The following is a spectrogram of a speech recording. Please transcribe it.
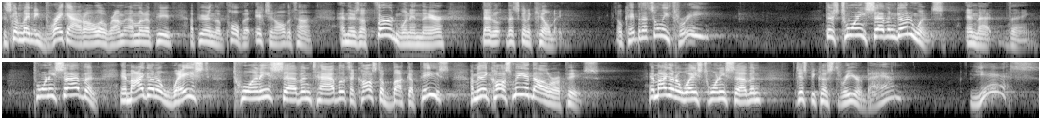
that's going to make me break out all over. I'm, I'm going to appear, appear in the pulpit itching all the time. And there's a third one in there that that's going to kill me. Okay, but that's only three. There's 27 good ones in that thing. 27. Am I going to waste 27 tablets that cost a buck a piece? I mean, they cost me a dollar a piece. Am I going to waste 27 just because three are bad? Yes.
